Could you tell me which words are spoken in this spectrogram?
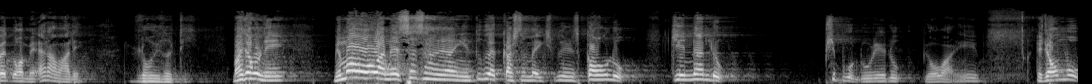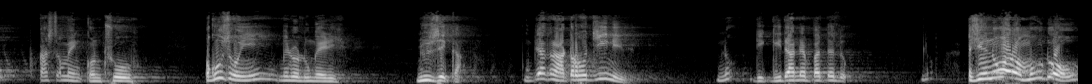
ပဲသွားမယ်အဲ့ဒါဘာလဲ loyalty ဘာကြောင့်လဲမြမအိုးကနဲ့ဆက်ဆံရရင်သူ့ရဲ့ customer experience ကောင်းလို့ကျင့်တတ်လို့ဖြစ်ဖို့လိုတယ်လို့ပြောပါတယ်ဒါကြောင့်မို့ customer control အခုဆိုရင်မင်းတို့လူငယ်တွေ music ကပြဿနာတော်တော်ကြီးနေပြီနော်ဒီဂီတနဲ့ပတ်သက်လို့နော်အရင်တော့တော့မဟုတ်တော့ဘူး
